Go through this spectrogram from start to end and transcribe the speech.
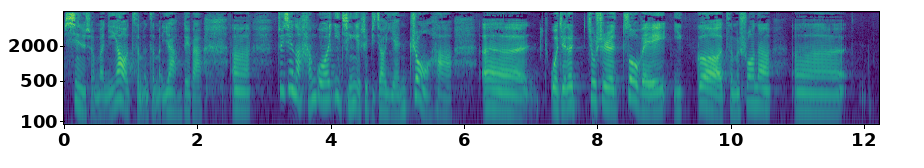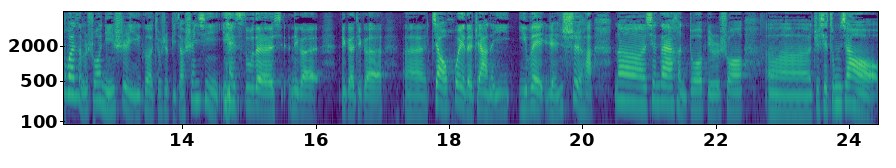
信什么，你要怎么怎么样，对吧？嗯、最近呢，韩国疫情也是比较严重哈，呃，我觉得就是作为一个怎么说呢，呃。不管怎么说，您是一个就是比较深信耶稣的那个、那个、这个呃教会的这样的一一位人士哈。那现在很多，比如说呃这些宗教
